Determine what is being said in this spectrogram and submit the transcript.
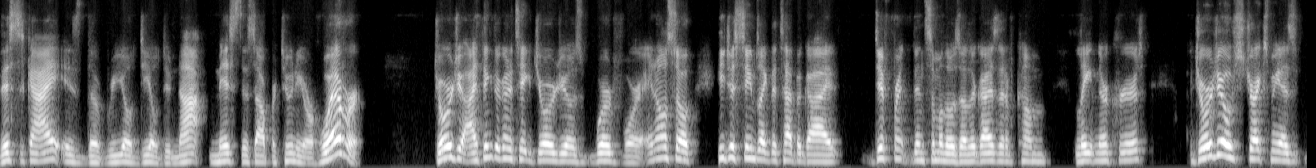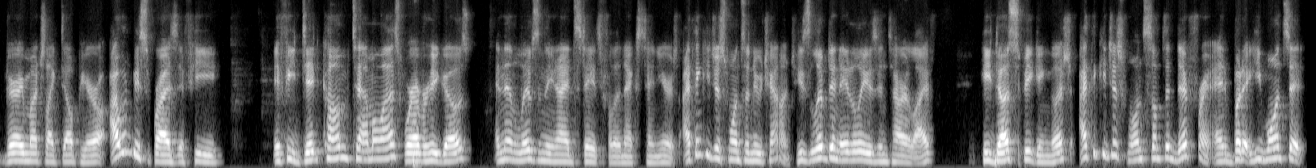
this guy is the real deal. Do not miss this opportunity or whoever. Giorgio, I think they're going to take Giorgio's word for it. And also, he just seems like the type of guy different than some of those other guys that have come late in their careers. Giorgio strikes me as very much like Del Piero. I wouldn't be surprised if he if he did come to MLS, wherever he goes, and then lives in the United States for the next 10 years, I think he just wants a new challenge. He's lived in Italy his entire life. He does speak English. I think he just wants something different. And but he wants it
